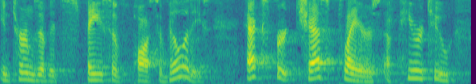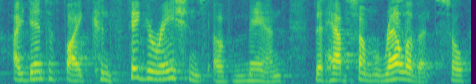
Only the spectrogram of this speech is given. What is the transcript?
in terms of its space of possibilities. Expert chess players appear to identify configurations of men that have some relevance. So,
